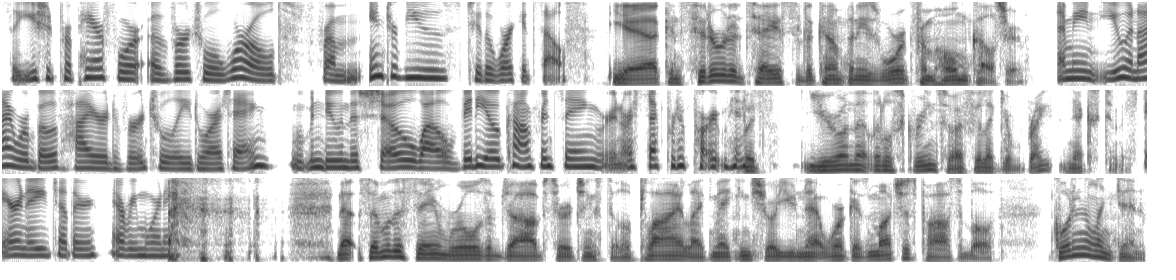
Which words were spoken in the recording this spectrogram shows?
So you should prepare for a virtual world from interviews to the work itself. Yeah, consider it a taste of the company's work from home culture. I mean, you and I were both hired virtually, Duarte. We've been doing this show while video conferencing. We're in our separate apartments. But you're on that little screen, so I feel like you're right next to me. Staring at each other every morning. now, some of the same rules of job searching still apply, like making sure you network as much as possible. According to LinkedIn,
